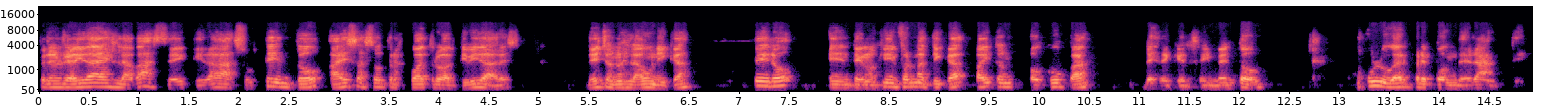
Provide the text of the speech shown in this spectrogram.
pero en realidad es la base que da sustento a esas otras cuatro actividades. De hecho, no es la única, pero en tecnología informática, Python ocupa, desde que se inventó, un lugar preponderante.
